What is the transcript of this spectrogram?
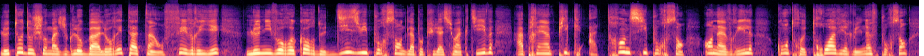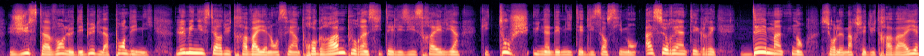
le taux de chômage global aurait atteint en février le niveau record de 18% de la population active après un pic à 36% en avril contre 3,9% juste avant le début de la pandémie. Le ministère du Travail a lancé un programme pour inciter les Israéliens qui touchent une indemnité de licenciement à se réintégrer dès maintenant sur le marché du travail.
